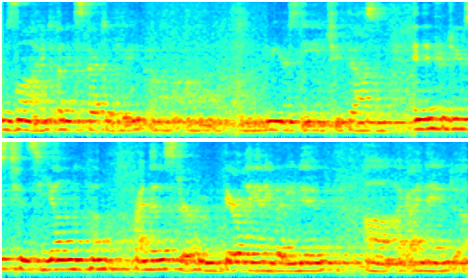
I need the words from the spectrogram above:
resigned unexpectedly uh, on New Year's Eve 2000 and introduced his young uh, prime minister, who barely anybody knew, uh, a guy named uh,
